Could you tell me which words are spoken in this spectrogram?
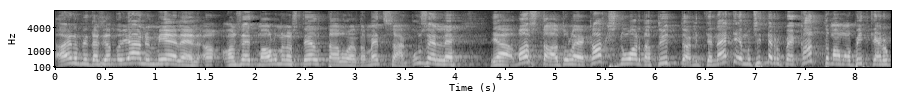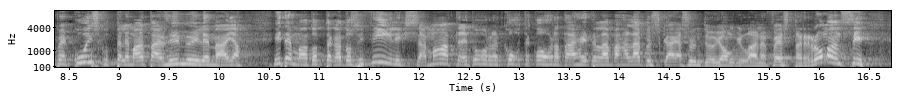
Ainoa mitä sieltä on jäänyt mieleen on se, että mä oon ollut menossa teltta-alueelta metsään kuselle ja vastaan tulee kaksi nuorta tyttöä, mitkä näkee, mutta sitten ne rupeaa katsomaan mua pitkään, rupeaa kuiskuttelemaan tai hymyilemään ja itse mä oon totta kai tosi fiiliksissä. Mä ajattelen, että, että kohta kohdataan, heitellään vähän läpyskää ja syntyy jonkinlainen festariromanssi.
